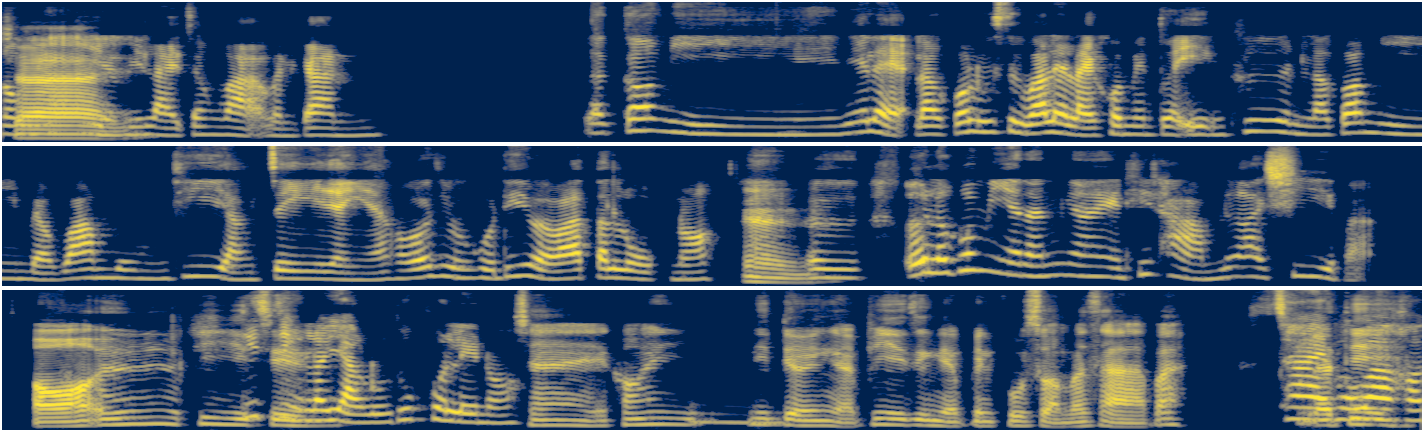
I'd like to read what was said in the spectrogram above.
น้องใช่นิกกี้มีหลายจังหวะเหมือนกัน แล้วก็มีนี่แหละ เราก็รู้สึกว่าหลาย ๆ คนเป็นตัวเองขึ้น แล้วก็มีแบบว่ามุมที่อย่างเจอย่างเงี้ยเขาก็จะเป็นคนที่แบบว่าตลกเนาะเออ เออ เออ แล้วก็มีอันนั้นไงที่ถามเรื่องอาชีพอะอ๋อเออ พี่ที่จริงเราอยากรู้ทุกคนเลยเนาะใช่เขาให้อืมนิดเดียวเองอะพี่จริงอยากเป็นครูสอนภาษาป่ะใช่แล้วเพราะที่ว่าเขา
